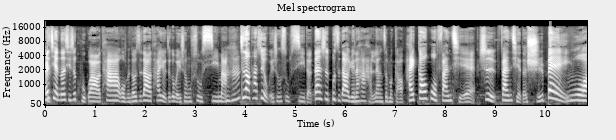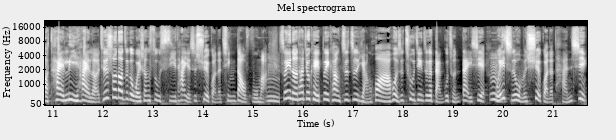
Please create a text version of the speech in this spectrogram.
而且呢，其实苦瓜哦，它我们都知道它有这个维生素 C。嘛，知道它是有维生素 C 的，但是不知道原来它含量这么高，还高过番茄，是番茄的十倍，哇，太厉害了！其实说到这个维生素 C，它也是血管的清道夫嘛，嗯，所以呢，它就可以对抗脂质氧化啊，或者是促进这个胆固醇代谢，维持我们血管的弹性，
